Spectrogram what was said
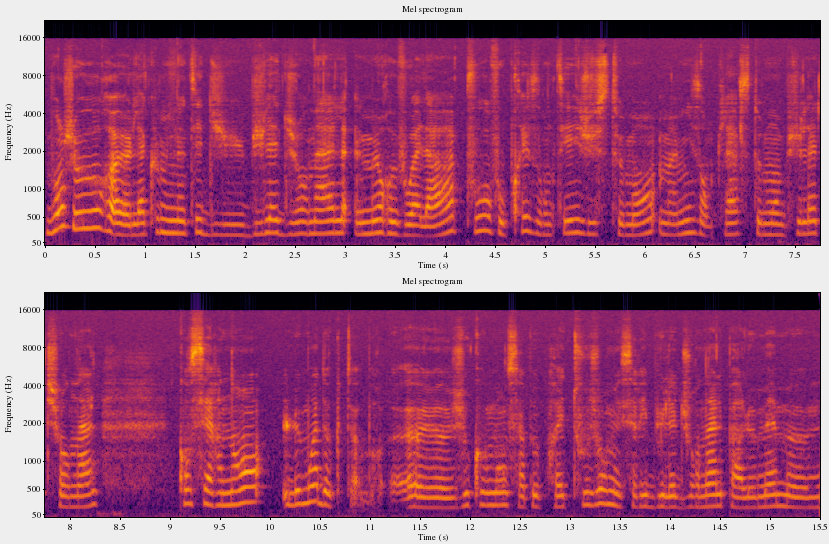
Bonjour, euh, la communauté du Bullet Journal me revoilà pour vous présenter justement ma mise en place de mon Bullet Journal concernant le mois d'octobre. Euh, je commence à peu près toujours mes séries Bullet Journal par le même euh,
